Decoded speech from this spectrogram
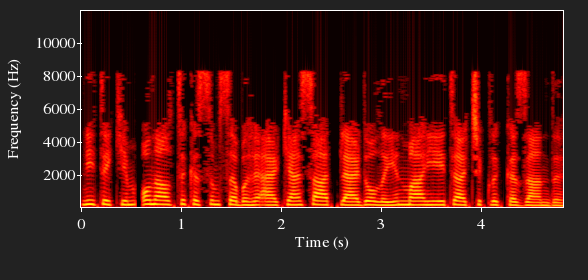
Nitekim, 16 Kasım sabahı erken saatlerde olayın mahiyeti açıklık kazandı.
